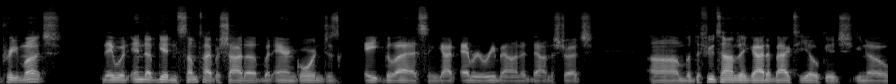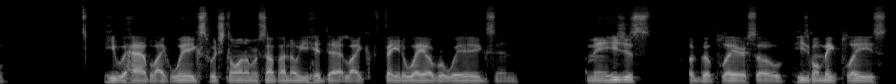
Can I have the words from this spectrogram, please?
pretty much. They would end up getting some type of shot up, but Aaron Gordon just ate glass and got every rebound down the stretch. Um, but the few times they got it back to Jokic, you know, he would have like Wiggs switched on him or something. I know he hit that like fade away over Wiggs, and I mean he's just a good player, so he's gonna make plays.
